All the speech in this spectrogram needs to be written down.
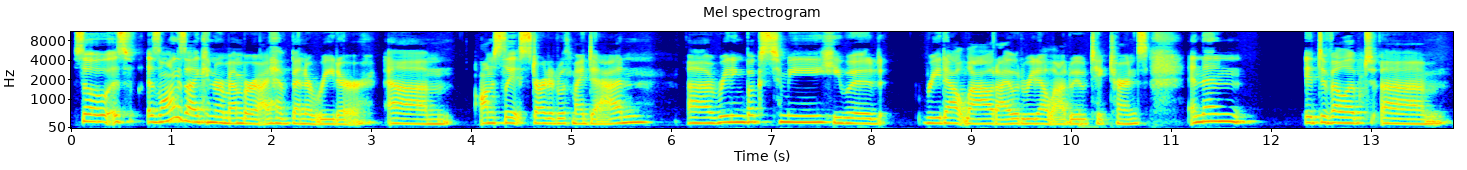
So as as long as I can remember, I have been a reader. Um, honestly, it started with my dad uh, reading books to me. He would read out loud. I would read out loud. We would take turns, and then it developed um,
